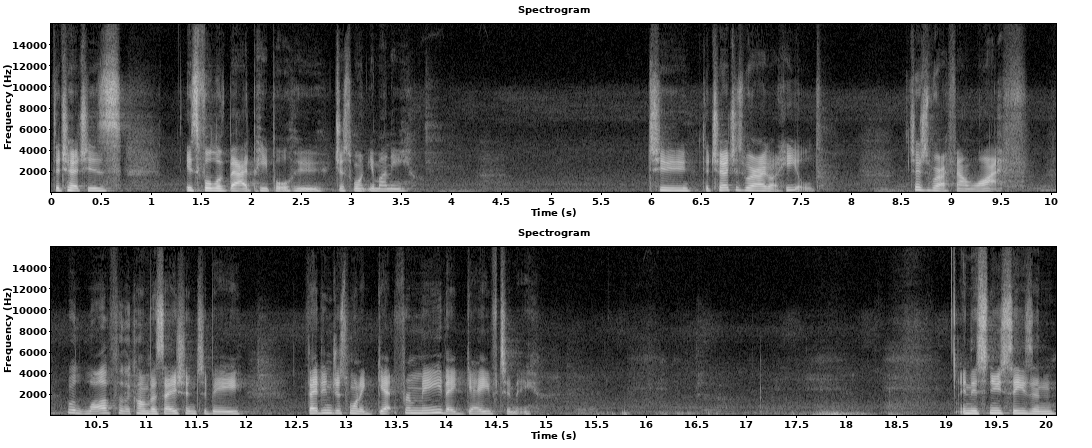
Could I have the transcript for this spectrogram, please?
the church is, is full of bad people who just want your money, to the church is where I got healed. The Church is where I found life. I would love for the conversation to be they didn't just want to get from me, they gave to me. In this new season,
